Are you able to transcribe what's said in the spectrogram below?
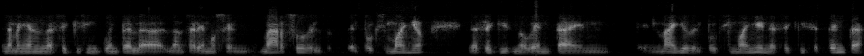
en la mañana las X50 la lanzaremos en marzo del, próximo año, las X90 en, en mayo del próximo año y las X70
